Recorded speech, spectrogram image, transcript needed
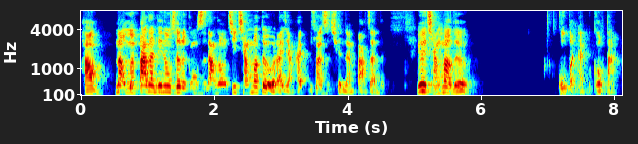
好，那我们霸占电动车的公司当中，其实强茂对我来讲还不算是全然霸占的，因为强茂的股本还不够大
